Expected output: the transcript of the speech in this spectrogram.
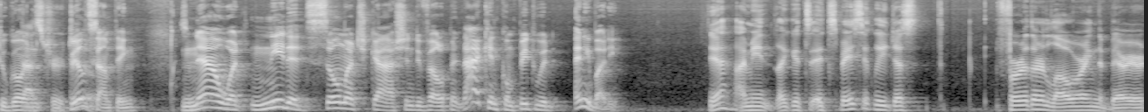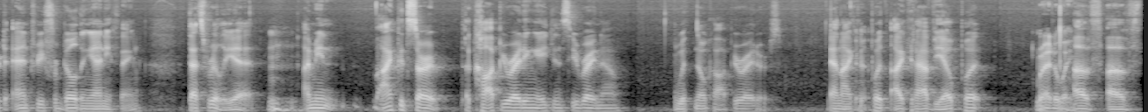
to go That's and true, build too. something. now what needed so much cash in development, I can compete with anybody. Yeah, I mean, like it's it's basically just further lowering the barrier to entry for building anything. That's really it. Mm-hmm. I mean, I could start a copywriting agency right now with no copywriters, and I could put I could have the output Right away. of of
